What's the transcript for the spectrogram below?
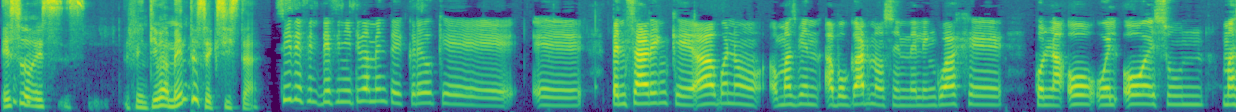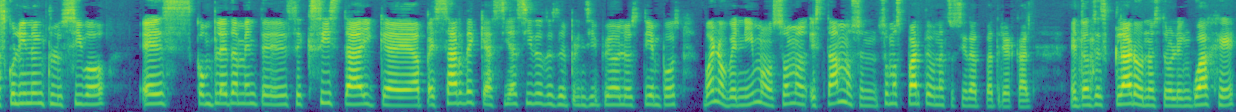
eso es, definitivamente sexista. Sí, defi- definitivamente. Creo que eh, pensar en que, ah, bueno, o más bien abogarnos en el lenguaje con la O o el O es un masculino inclusivo es completamente sexista y que a pesar de que así ha sido desde el principio de los tiempos, bueno, venimos, somos, estamos, somos parte de una sociedad patriarcal. Entonces, claro, nuestro lenguaje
